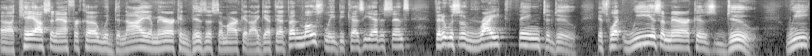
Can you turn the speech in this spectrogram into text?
uh, chaos in Africa would deny American business a market, I get that, but mostly because he had a sense that it was the right thing to do. It's what we as Americans do. We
